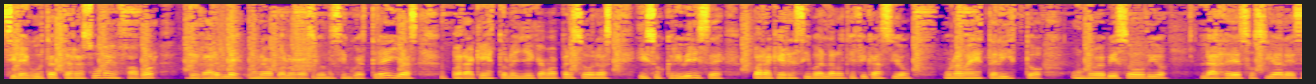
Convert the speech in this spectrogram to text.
Si les gusta este resumen, en favor de darle una valoración de 5 estrellas para que esto le llegue a más personas y suscribirse para que reciban la notificación una vez esté listo un nuevo episodio. Las redes sociales,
